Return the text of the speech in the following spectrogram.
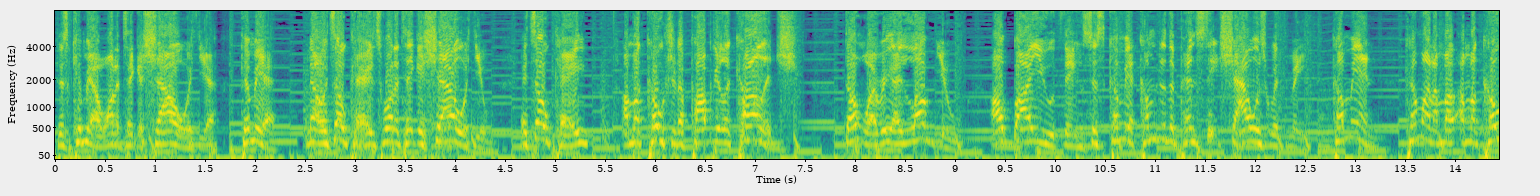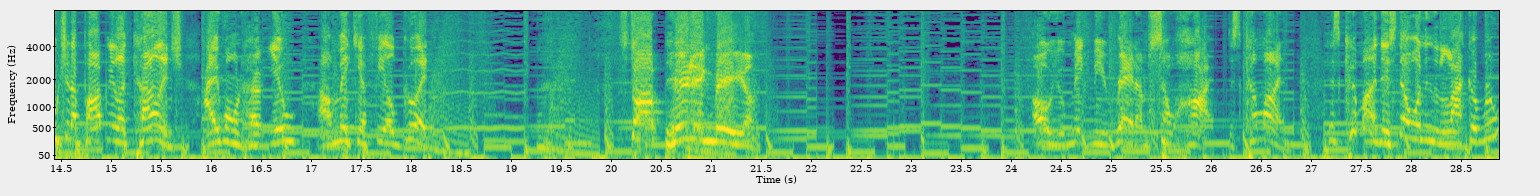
just come here. I want to take a shower with you. Come here. No, it's okay. I just want to take a shower with you. It's okay. I'm a coach at a popular college. Don't worry, I love you. I'll buy you things. Just come here. Come to the Penn State showers with me. Come in. Come on. I'm a, I'm a coach at a popular college. I won't hurt you. I'll make you feel good. Stop hitting me! Oh, you make me red. I'm so hot. Just come on. Just come on. There's no one in the locker room.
